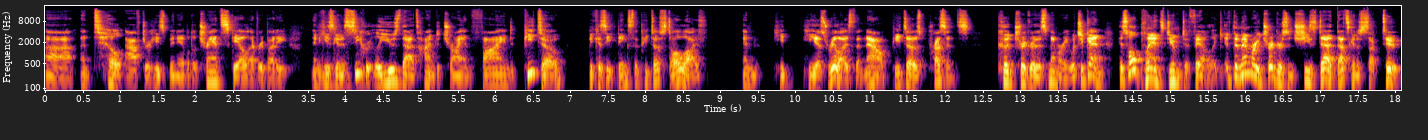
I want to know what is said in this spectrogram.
uh, until after he's been able to trance scale everybody, and he's going to Mhm. secretly use that time to try and find Pitou because he thinks that Pitou's still alive, and he he has realized that now Pitou's presence could trigger this memory. Which again, his whole plan's doomed to fail. Like if the memory triggers and she's dead, that's going to suck too.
